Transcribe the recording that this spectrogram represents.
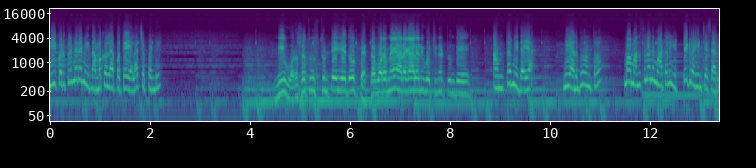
మీ కొడుకుల మీద మీకు నమ్మకం లేకపోతే ఎలా చెప్పండి? మీ వరస చూస్తుంటే ఏదో పెద్ద వరమే అడగాలని వచ్చినట్టుంది. అంతా మీ దయ మీ అనుభవంతో మా మనసులోని మాటలు ఇట్టే గ్రహించేశారు.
